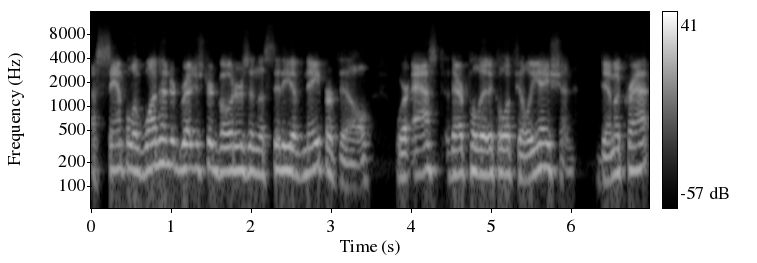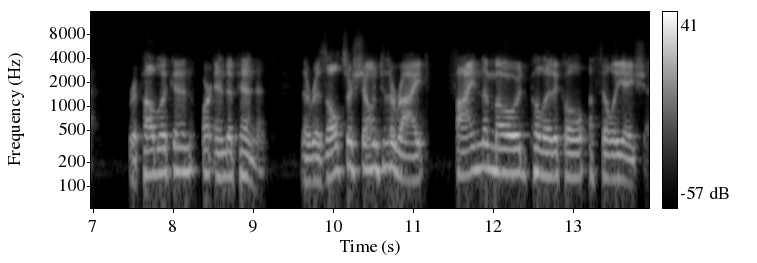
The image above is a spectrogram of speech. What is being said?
A sample of 100 registered voters in the city of Naperville were asked their political affiliation, Democrat, Republican, or Independent. The results are shown to the right. Find the mode political affiliation.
